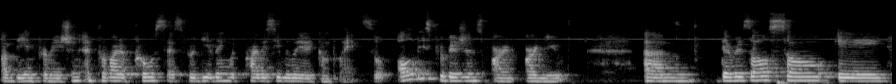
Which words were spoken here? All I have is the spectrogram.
of the information, and provide a process for dealing with privacy related complaints. So, all these provisions are, are new. Um, there is also a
